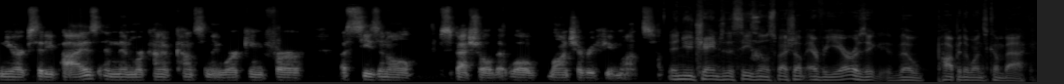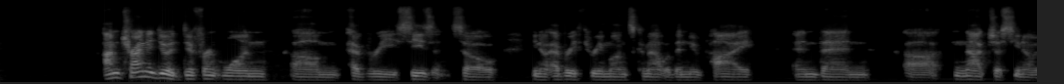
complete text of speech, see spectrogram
New York City pies, and then we're kind of constantly working for a seasonal special that will launch every few months. And you change the seasonal special up every year, or is it the popular ones come back? I'm trying to do a different one um, every season. So, you know, every three months come out with a new pie, and then uh, not just, you know,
